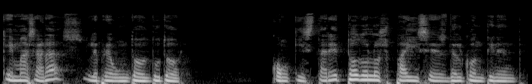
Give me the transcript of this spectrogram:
qué más harás? le preguntó el tutor. Conquistaré todos los países del continente.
